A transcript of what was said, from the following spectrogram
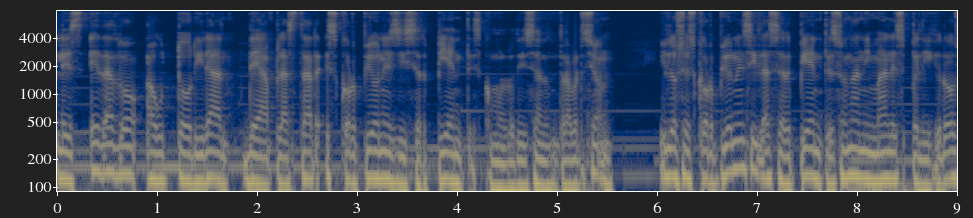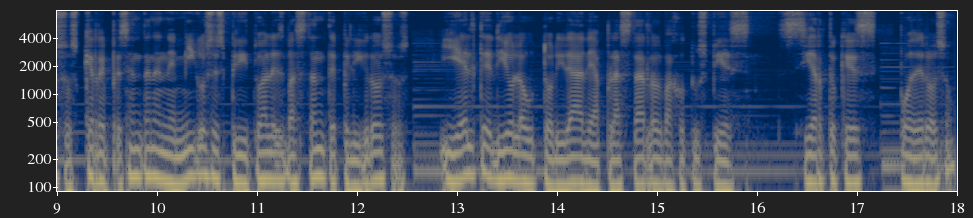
les he dado autoridad de aplastar escorpiones y serpientes, como lo dice en otra versión. Y los escorpiones y las serpientes son animales peligrosos que representan enemigos espirituales bastante peligrosos, y Él te dio la autoridad de aplastarlos bajo tus pies. ¿Cierto que es poderoso?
